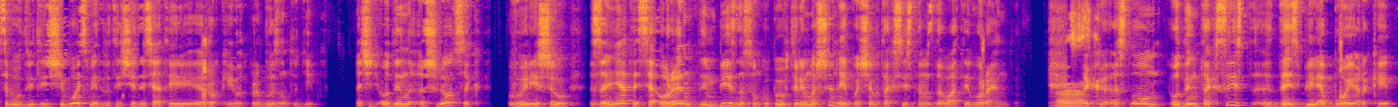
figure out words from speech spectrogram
Це був 2008-2010 роки, от приблизно тоді. Значить, один шльоцик вирішив зайнятися орендним бізнесом, купив три машини і почав таксистам здавати в оренду. Так, е, словом, один таксист е, десь біля боярки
